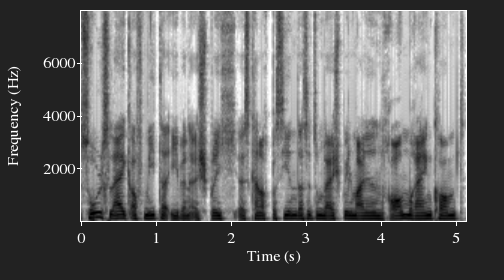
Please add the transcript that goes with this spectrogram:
Souls-like auf Meta-Ebene. Sprich, es kann auch passieren, dass ihr zum Beispiel mal in einen Raum reinkommt,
